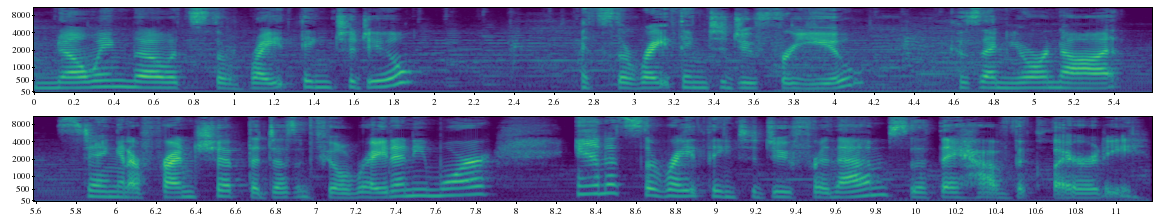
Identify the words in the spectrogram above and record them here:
knowing though it's the right thing to do. It's the right thing to do for you because then you're not staying in a friendship that doesn't feel right anymore. And it's the right thing to do for them so that they have the clarity.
